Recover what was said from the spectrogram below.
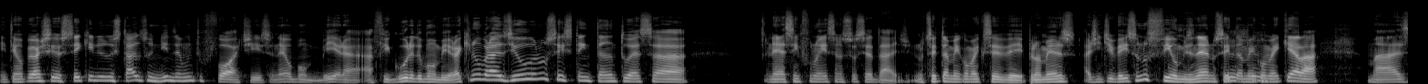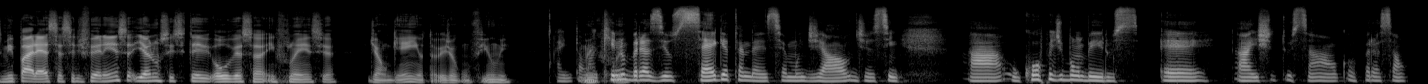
interromper, eu acho que eu sei que nos Estados Unidos é muito forte isso, né? O bombeiro, a, a figura do bombeiro. Aqui no Brasil, eu não sei se tem tanto essa né, essa influência na sociedade. Não sei também como é que você vê. Pelo menos a gente vê isso nos filmes, né? Não sei também Uhum. como é que é lá. Mas me parece essa diferença e eu não sei se teve, houve essa influência de alguém ou talvez de algum filme. Aí, Então, é aqui no foi? Brasil segue a tendência mundial de assim, a, o corpo de bombeiros é a instituição, a corporação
